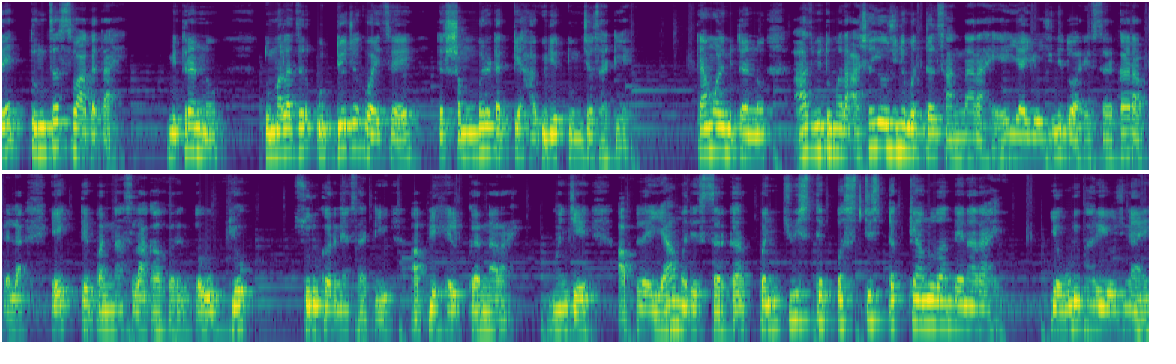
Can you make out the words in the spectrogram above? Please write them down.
तुमचं स्वागत आहे. मित्रांनो तुम्हाला जर उद्योजक व्हायचं आहे तर शंभर टक्के हा व्हिडिओ तुमच्यासाठी आहे. त्यामुळे मित्रांनो आज मी तुम्हाला अशा योजनेबद्दल सांगणार आहे. या योजनेद्वारे सरकार आपल्याला एक ते पन्नास लाखापर्यंत उद्योग सुरू करण्यासाठी आपली हेल्प करणार आहे. म्हणजे आपल्या यामध्ये सरकार पंचवीस ते पस्तीस टक्के अनुदान देणार आहे. एवढी भारी योजना आहे.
